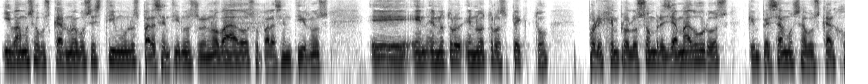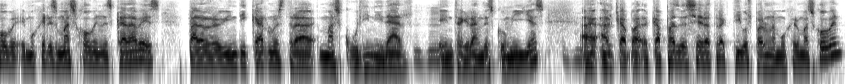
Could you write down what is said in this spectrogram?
y vamos a buscar nuevos estímulos para sentirnos renovados o para sentirnos eh, en, en otro, en otro aspecto. Por ejemplo, los hombres ya maduros, que empezamos a buscar joven- mujeres más jóvenes cada vez para reivindicar nuestra masculinidad, entre grandes comillas, a- al capa- capaz de ser atractivos para una mujer más joven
